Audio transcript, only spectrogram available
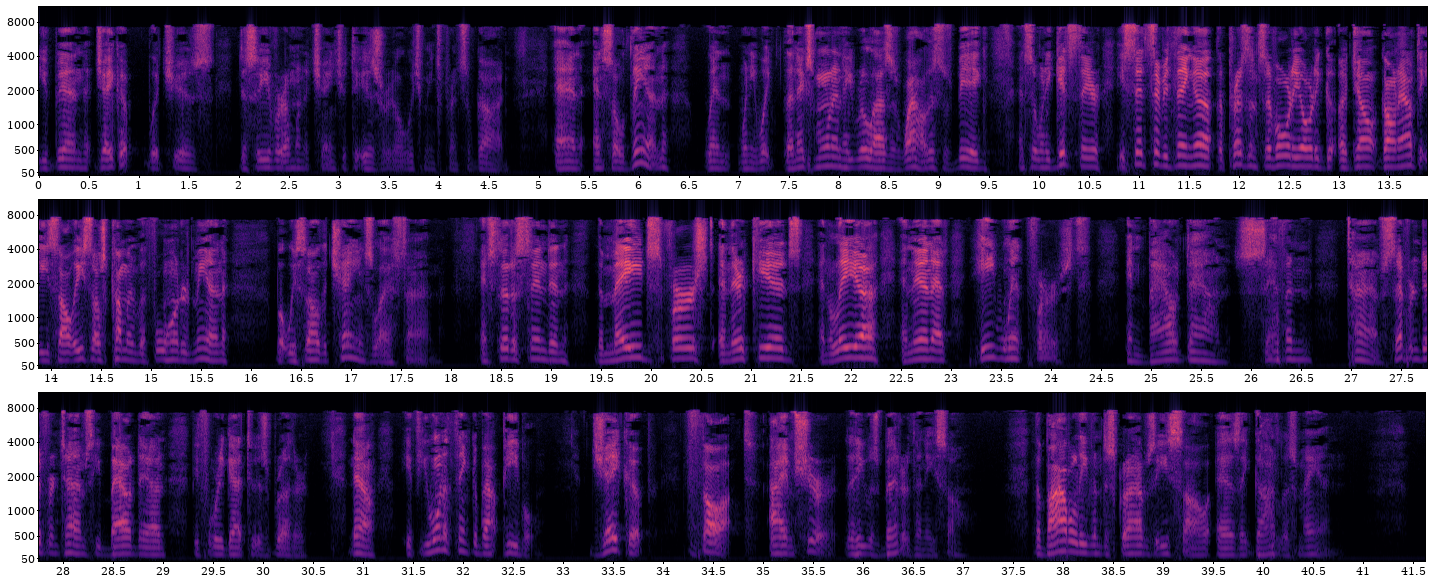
You've been Jacob, which is deceiver. I'm going to change it to Israel, which means prince of God. And and so then when when he wake the next morning he realizes wow this was big and so when he gets there he sets everything up the presents have already already uh, gone out to esau esau's coming with 400 men but we saw the change last time instead of sending the maids first and their kids and leah and then he went first and bowed down seven times seven different times he bowed down before he got to his brother now if you want to think about people jacob thought, I am sure, that he was better than Esau. The Bible even describes Esau as a godless man.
